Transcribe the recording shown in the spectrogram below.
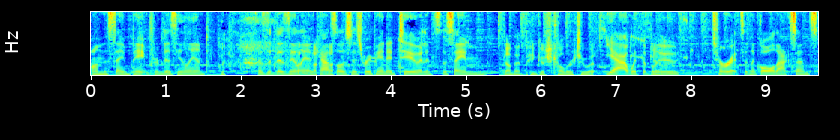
on the same paint from Disneyland because the Disneyland castle is just repainted too, and it's the same. got that pinkish color to it. Yeah, with the blue turrets and the gold accents.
